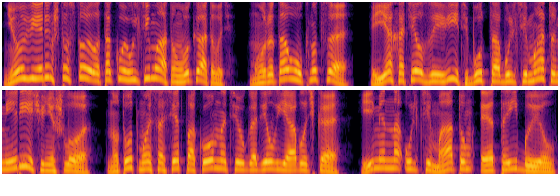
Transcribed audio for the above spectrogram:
Не уверен, что стоило такой ультиматум выкатывать. Может аукнуться. Я хотел заявить, будто об ультиматуме и речи не шло. Но тут мой сосед по комнате угодил в яблочко. Именно ультиматум это и был.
